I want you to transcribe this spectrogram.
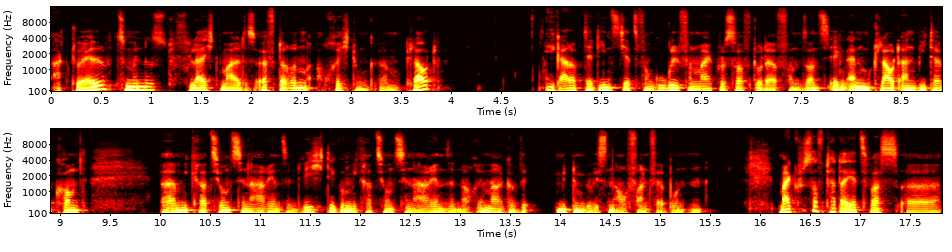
aktuell zumindest, vielleicht mal des Öfteren auch Richtung ähm, Cloud. Egal ob der Dienst jetzt von Google, von Microsoft oder von sonst irgendeinem Cloud-Anbieter kommt, äh, Migrationsszenarien sind wichtig und Migrationsszenarien sind auch immer mit einem gewissen Aufwand verbunden. Microsoft hat da jetzt was äh,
